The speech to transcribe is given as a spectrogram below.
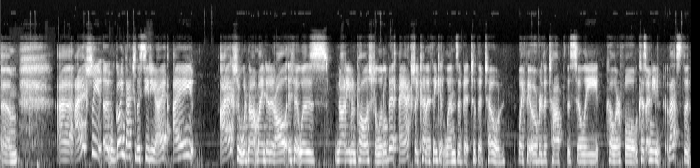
Um, uh, I actually uh, going back to the CGI, I I actually would not mind it at all if it was not even polished a little bit. I actually kind of think it lends a bit to the tone, like the over the top, the silly, colorful. Because I mean, that's the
